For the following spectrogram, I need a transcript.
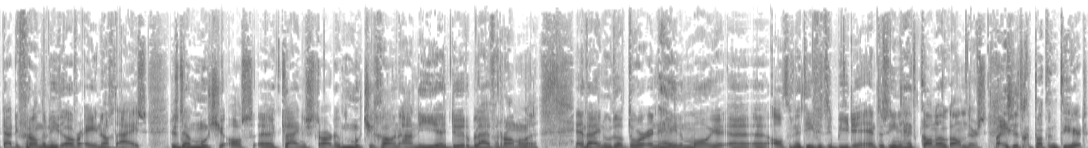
Nou, die veranderen niet over één nacht ijs. Dus daar moet je als eh, kleine starter moet je gewoon aan die eh, deuren blijven rammelen. En wij doen dat door een hele mooie eh, alternatieven te bieden. En te zien, het kan ook anders. Maar is het gepatenteerd?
